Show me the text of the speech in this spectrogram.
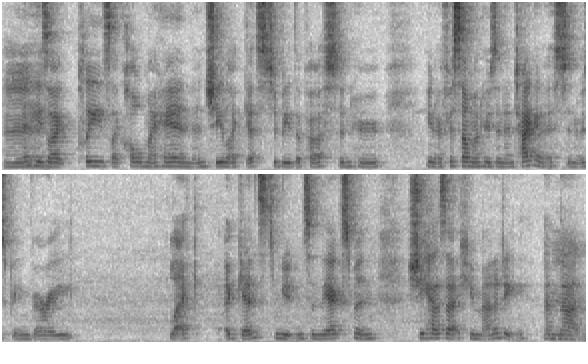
Mm. and he's like please like hold my hand and she like gets to be the person who you know for someone who's an antagonist and who's been very like against mutants and the x-men she has that humanity and that Mm.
